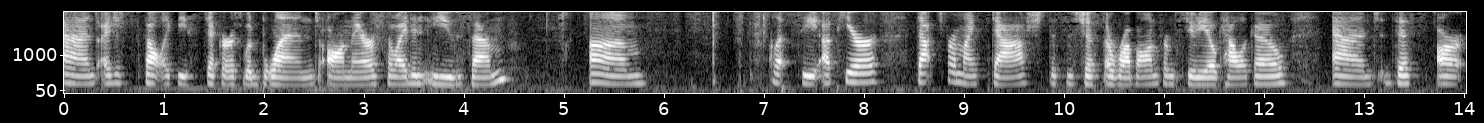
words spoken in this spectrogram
and I just felt like these stickers would blend on there, so I didn't use them. Um, let's see, up here, that's from my stash. This is just a rub-on from Studio Calico and this are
